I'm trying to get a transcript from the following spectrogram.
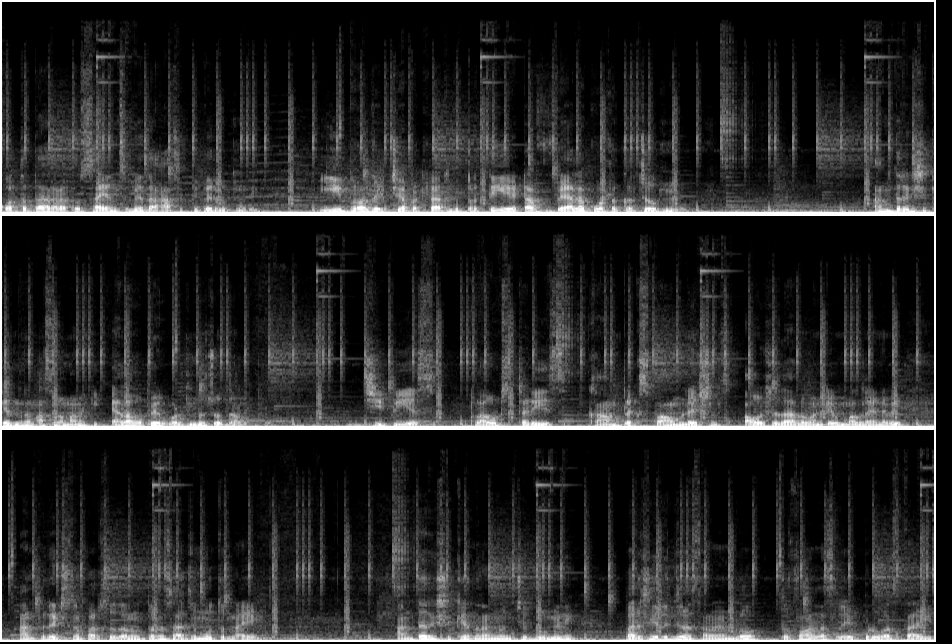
కొత్త తరాలకు సైన్స్ మీద ఆసక్తి పెరుగుతుంది. ఈ ప్రాజెక్ట్ చేపట్టడానికి ప్రతి ఏటా వేల కోట్ల ఖర్చు అవుతుంది. అంతరిక్ష కేంద్రం అసలు మనకి ఎలా ఉపయోగపడుతుందో చూద్దాం ఇప్పుడు. GPS cloud studies complex formulations ఔషధాలు వంటివి మొదలైనవి అంతరిక్ష పరిశోధనలతోనే సాధ్యమవుతున్నాయి. అంతరిక్ష కేంద్రం నుంచి భూమిని పరిశీలించిన సమయంలో తుఫాన్లు అసలు ఎప్పుడు వస్తాయి?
